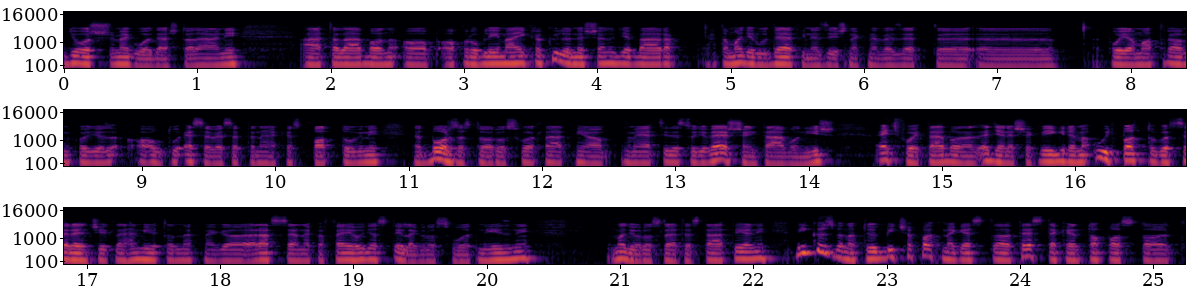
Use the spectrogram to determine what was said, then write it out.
gyors megoldást találni általában a, a problémáikra, különösen ugyebár hát a magyarul delfinezésnek nevezett ö, folyamatra, amikor az autó eszeveszetten elkezd pattogni, tehát borzasztóan rossz volt látni a Mercedes, hogy a versenytávon is egyfolytában az egyenesek végére már úgy pattogott szerencsétlen Hamiltonnak meg a Russellnek a fej, hogy az tényleg rossz volt nézni. Nagyon rossz lehet ezt átélni. Miközben a többi csapat meg ezt a teszteken tapasztalt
